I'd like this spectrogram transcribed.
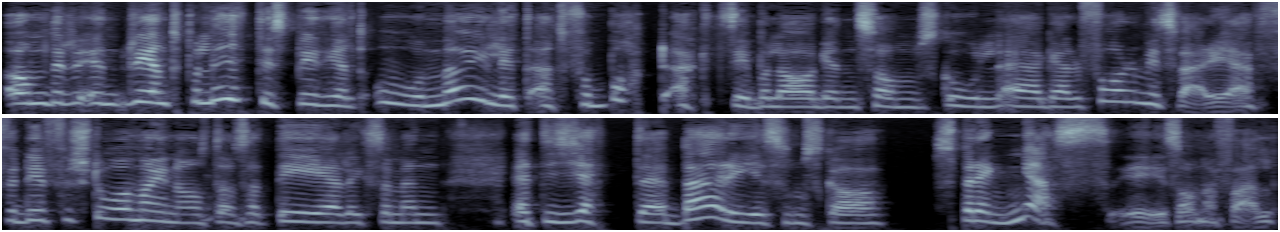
om det rent politiskt blir helt omöjligt att få bort aktiebolagen som skolägarform i Sverige, för det förstår man ju någonstans att det är liksom en, ett jätteberg som ska sprängas i sådana fall.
